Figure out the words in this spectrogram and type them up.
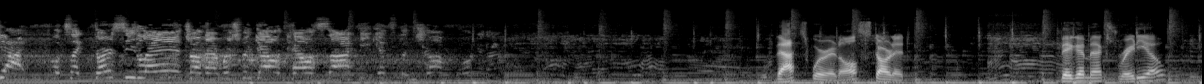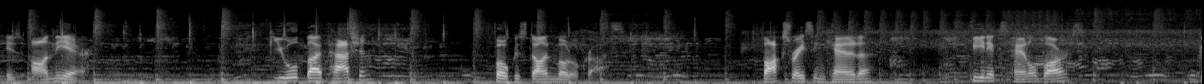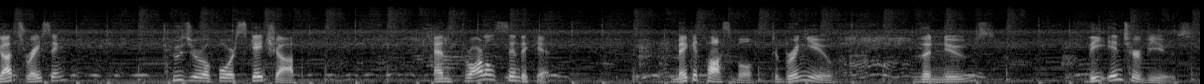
shot? Looks like Darcy Lange on that Richmond Gallant Kawasaki gets the jump. That's where it all started. Big MX Radio is on the air. Fueled by passion, focused on motocross. Fox Racing Canada, Phoenix Handlebars, Guts Racing, 204 Skate Shop, and Throttle Syndicate make it possible to bring you the news, the interviews,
